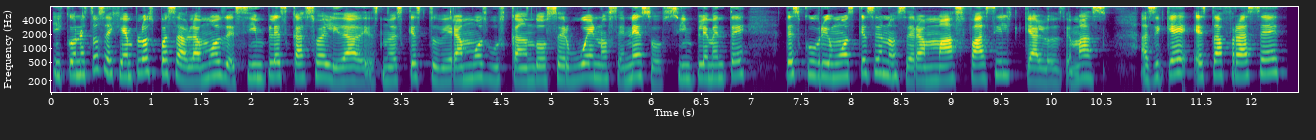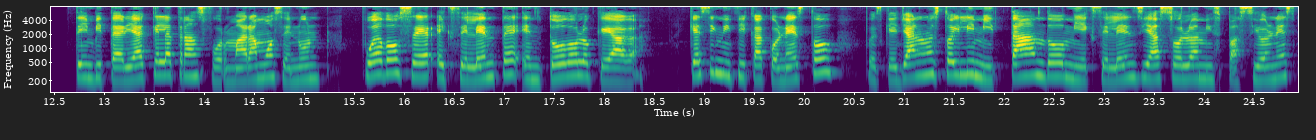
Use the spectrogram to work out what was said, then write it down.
Y con estos ejemplos pues hablamos de simples casualidades, no es que estuviéramos buscando ser buenos en eso, simplemente descubrimos que se nos era más fácil que a los demás. Así que esta frase te invitaría a que la transformáramos en un puedo ser excelente en todo lo que haga. ¿Qué significa con esto? Pues que ya no estoy limitando mi excelencia solo a mis pasiones,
